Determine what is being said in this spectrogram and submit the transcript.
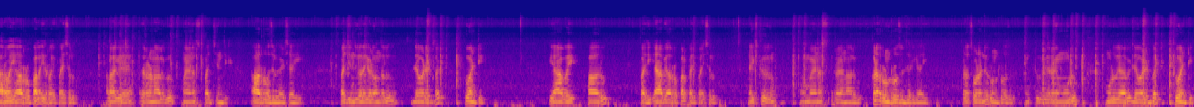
అరవై ఆరు రూపాయల ఇరవై పైసలు. అలాగే ఇరవై నాలుగు మైనస్ పద్దెనిమిది. ఆరు రోజులు గడిచాయి. పద్దెనిమిది వేల ఏడు వందలు డివైడెడ్ బై ట్వంటీ యాభై ఆరు పది యాభై ఆరు రూపాయలు పది పైసలు. నెక్స్ట్ మైనస్ ఇరవై నాలుగు. ఇక్కడ రెండు రోజులు జరిగాయి. ఇక్కడ చూడండి రెండు రోజులు. నెక్స్ట్ ఇరవై మూడు మూడు యాభై డివైడెడ్ బై ట్వంటీ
